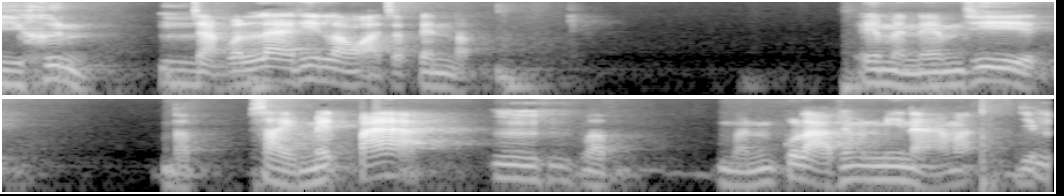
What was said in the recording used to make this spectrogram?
ดีขึ้น อืม จากวันแรกที่เราอาจจะเป็นแบบ M&M ที่แบบใส่เม็ดแปะอืมแบบเหมือนกุหลาบที่มันมีหนามอะหยิบ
